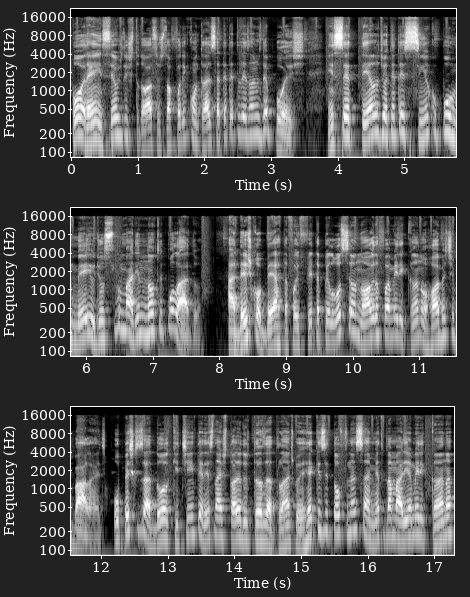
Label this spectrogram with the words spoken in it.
Porém, seus destroços só foram encontrados 73 anos depois, em setembro de 85, por meio de um submarino não tripulado. A descoberta foi feita pelo oceanógrafo americano Robert Ballard. O pesquisador, que tinha interesse na história do transatlântico, requisitou financiamento da Marinha Americana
